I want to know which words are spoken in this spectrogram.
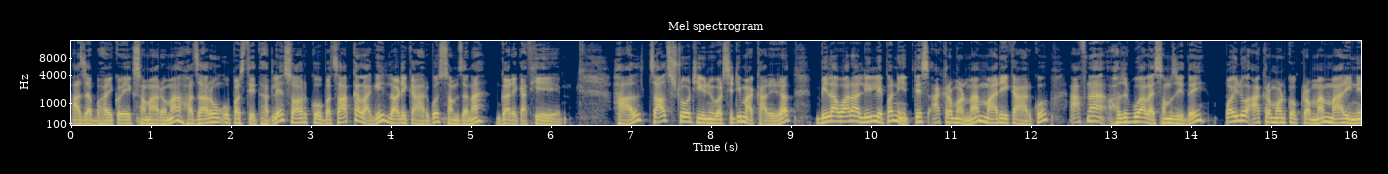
आज भएको एक समारोहमा हजारौं उपस्थितहरूले शहरको बचावका लागि लडेकाहरूको सम्झना गरेका थिए। हाल चार्ल्स स्टोर्ट युनिभर्सिटीमा कार्यरत बिलावारा लीले पनि त्यस आक्रमणमा मारिएकाहरूको आफ्ना हजुरबुवालाई सम्झिँदै पहिलो आक्रमणको क्रममा मारिने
